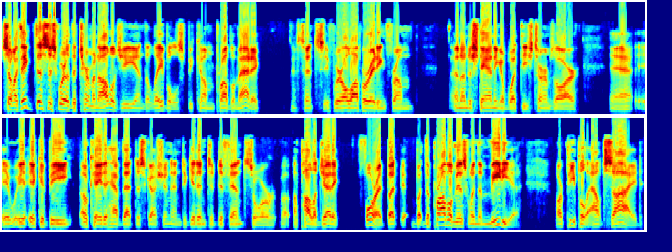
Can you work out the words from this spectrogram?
So I think this is where the terminology and the labels become problematic, since if we're all operating from an understanding of what these terms are, uh, it, it could be okay to have that discussion and to get into defense or apologetic for it. But but the problem is when the media or people outside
